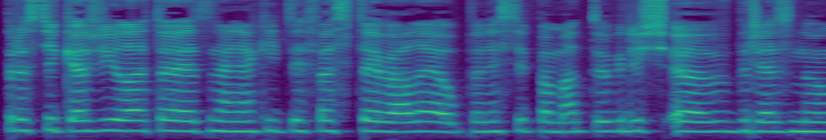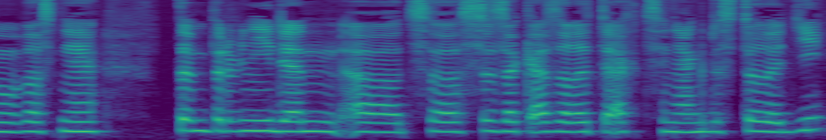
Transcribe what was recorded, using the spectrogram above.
prostě každý léto jet na nějaký ty festivaly a úplně si pamatuju, když uh, v březnu vlastně ten první den, eh, co se zakázaly ty akce nějak do 100 lidí,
